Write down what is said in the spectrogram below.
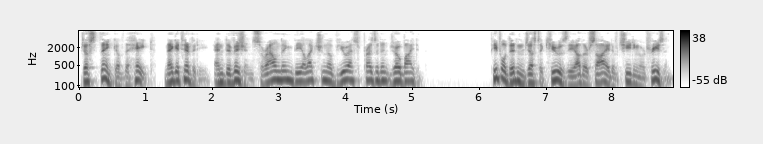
Just think of the hate, negativity, and division surrounding the election of U.S. President Joe Biden. People didn't just accuse the other side of cheating or treason.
